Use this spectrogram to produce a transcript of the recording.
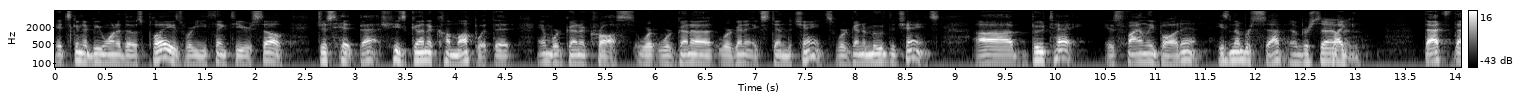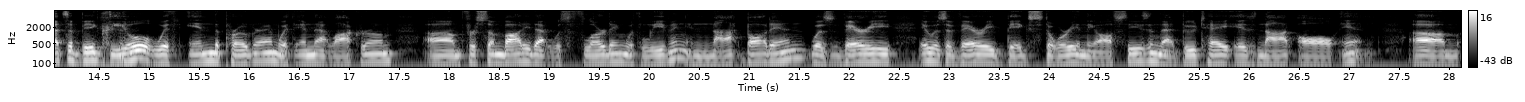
It's going to be one of those plays where you think to yourself, just hit Bech. He's going to come up with it, and we're going to cross. We're, we're gonna we're gonna extend the chains. We're going to move the chains. Uh, Boutte is finally bought in. He's number seven. Number seven. Like, that's that's a big deal within the program, within that locker room. Um, for somebody that was flirting with leaving and not bought in was very. It was a very big story in the offseason that Boutte is not all in. Um,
